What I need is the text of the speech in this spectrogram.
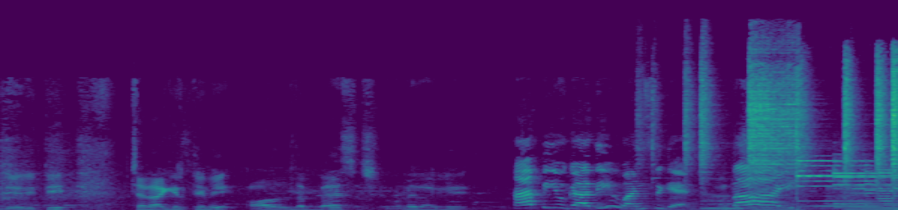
ಇದೇ ರೀತಿ ಚೆನ್ನಾಗಿರ್ತೀವಿ. ಆಲ್ ದ ಬೆಸ್ಟ್ ಒಳ್ಳೇದಾಗಲಿ. Happy Ugadi once again Bye.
